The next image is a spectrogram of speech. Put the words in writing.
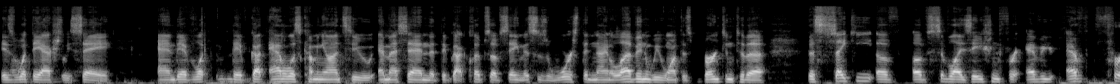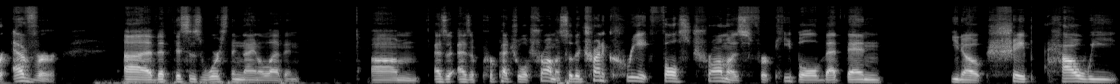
is what they actually say. And they've they've got analysts coming on to MSN that they've got clips of saying this is worse than 9/11. We want this burnt into the the psyche of of civilization forever, ever, forever. Uh, that this is worse than 9/11 um, as a, as a perpetual trauma. So they're trying to create false traumas for people that then, you know, shape how we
